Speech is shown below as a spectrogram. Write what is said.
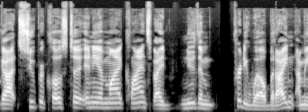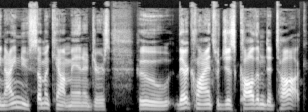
got super close to any of my clients but i knew them pretty well but i i mean i knew some account managers who their clients would just call them to talk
